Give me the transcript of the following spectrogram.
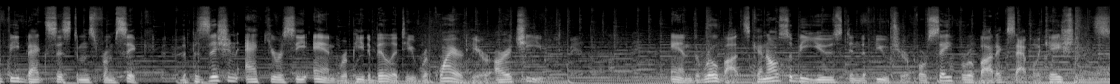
feedback systems from SICK, the position accuracy and repeatability required here are achieved. And the robots can also be used in the future for safe robotics applications.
